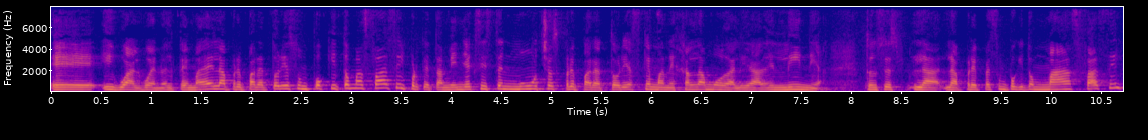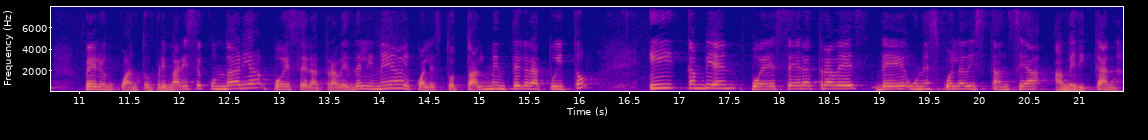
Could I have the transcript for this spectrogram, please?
Eh, igual, bueno, el tema de la preparatoria es un poquito más fácil porque también ya existen muchas preparatorias que manejan la modalidad en línea. Entonces, la, la prepa es un poquito más fácil, pero en cuanto a primaria y secundaria, puede ser a través del INEA, el cual es totalmente gratuito. Y también puede ser a través de una escuela a distancia americana.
